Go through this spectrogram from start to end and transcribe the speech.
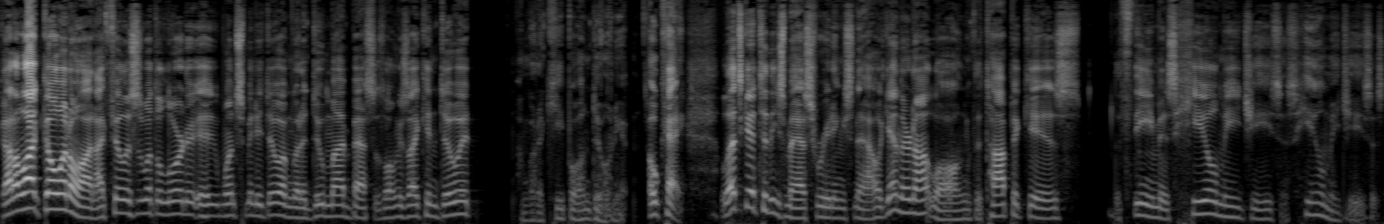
Got a lot going on. I feel this is what the Lord uh, wants me to do. I'm going to do my best. As long as I can do it, I'm going to keep on doing it. Okay, let's get to these Mass readings now. Again, they're not long. The topic is, the theme is Heal Me, Jesus. Heal me, Jesus.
